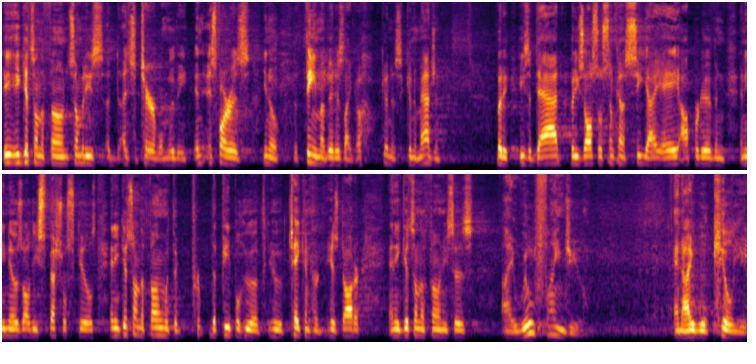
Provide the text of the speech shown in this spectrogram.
He, he gets on the phone. Somebody's, it's a terrible movie. And as far as, you know, the theme of it is like, oh, goodness, I can imagine. But he, he's a dad, but he's also some kind of CIA operative, and, and he knows all these special skills. And he gets on the phone with the, the people who have, who have taken her, his daughter, and he gets on the phone. He says, I will find you, and I will kill you.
